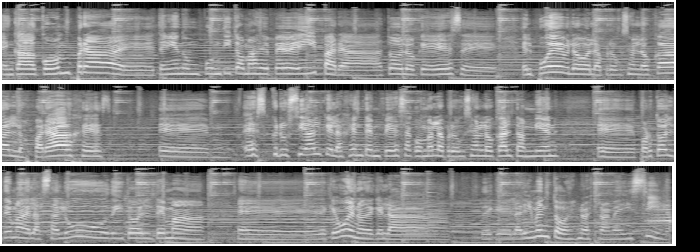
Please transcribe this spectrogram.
en cada compra, eh, teniendo un puntito más de PBI para todo lo que es eh, el pueblo, la producción local, los parajes. Eh, es crucial que la gente empiece a comer la producción local también por todo el tema de la salud y todo el tema de que bueno, de que la, de que el alimento es nuestra medicina.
